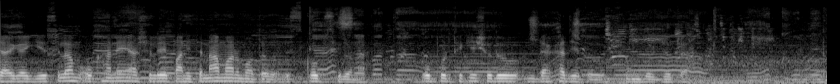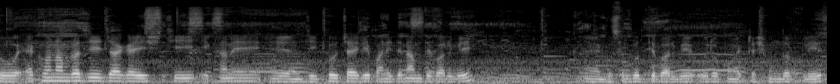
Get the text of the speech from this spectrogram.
জায়গায় গিয়েছিলাম, ওখানে আসলে পানিতে নামার মতো স্কোপ ছিল না। উপর থেকে শুধু দেখা যেত সৌন্দর্যটা। তো এখন আমরা যে জায়গায় এসেছি, এখানে যে কেউ চাইলে পানিতে নামতে পারবে গোসল করতে পারবে ওই রকম একটা সুন্দর প্লেস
